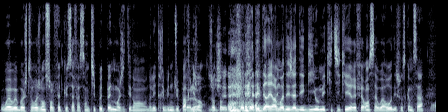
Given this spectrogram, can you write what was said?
Ouais, ouais, bah, je te rejoins sur le fait que ça fasse un petit peu de peine. Moi, j'étais dans, dans les tribunes du parc Alors, et Michel j'entendais derrière moi déjà des Guillaume Ekitike, référence à Waro, des choses comme ça. Bon,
